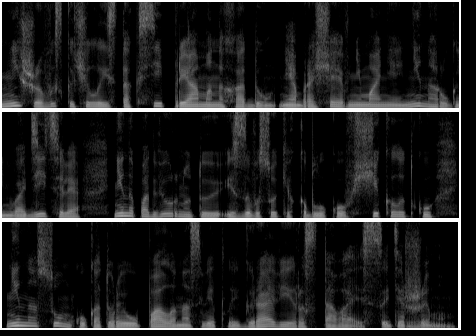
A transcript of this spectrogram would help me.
Ниша выскочила из такси прямо на ходу, не обращая внимания ни на ругань водителя, ни на подвернутую из-за высоких каблуков щиколотку, ни на сумку, которая упала на светлые гравии, расставаясь с содержимым.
